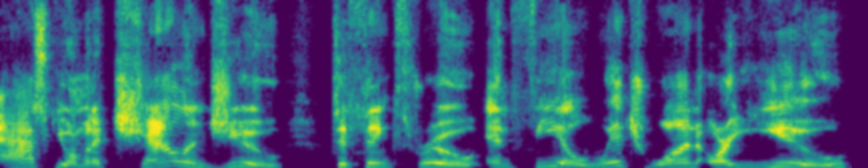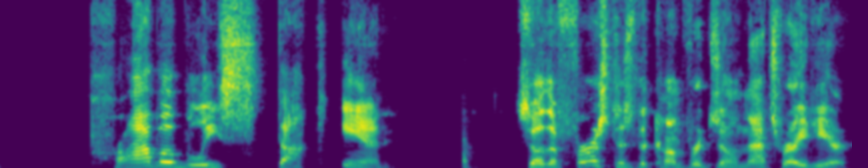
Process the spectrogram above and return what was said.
ask you i'm going to challenge you to think through and feel which one are you probably stuck in so the first is the comfort zone. That's right here.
